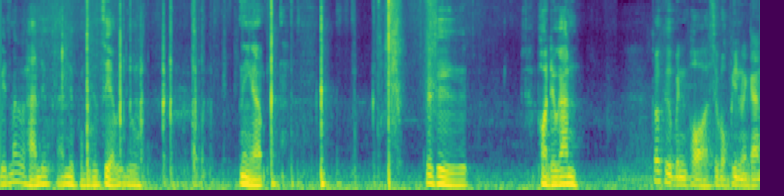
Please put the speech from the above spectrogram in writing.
เป็นมาตรฐานเดียวกันเดี๋ยวผมจะเสียบไว้ดู นี่ครับ ก็คือพอร์ตเดียวกัน ก็คือเป็นพอร์ต 16 พินเหมือนกัน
